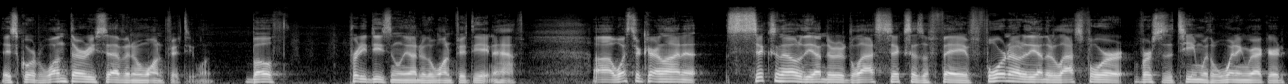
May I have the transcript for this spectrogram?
they scored 137 and 151. Both pretty decently under the 158 and a half. Uh, Western Carolina six and zero to the under the last six as a fave. Four and zero to the under the last four versus a team with a winning record.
